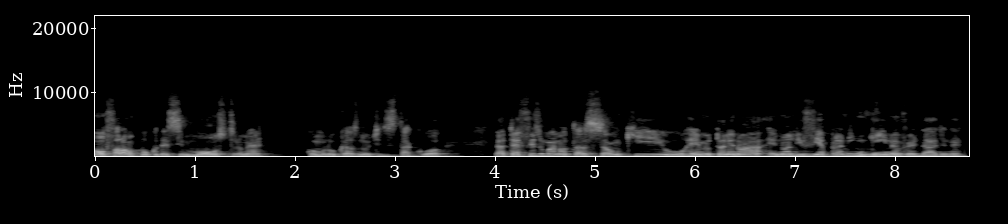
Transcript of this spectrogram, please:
Bom, falar um pouco desse monstro, né? como o Lucas Nutti destacou, eu até fiz uma anotação que o Hamilton ele não, ele não alivia para ninguém, na verdade, né?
